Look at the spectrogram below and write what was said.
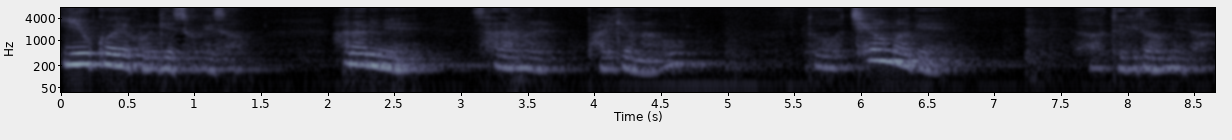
이웃과의 관계 속에서 하나님의 사랑을 발견하고 또 체험하게 어, 되기도 합니다.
